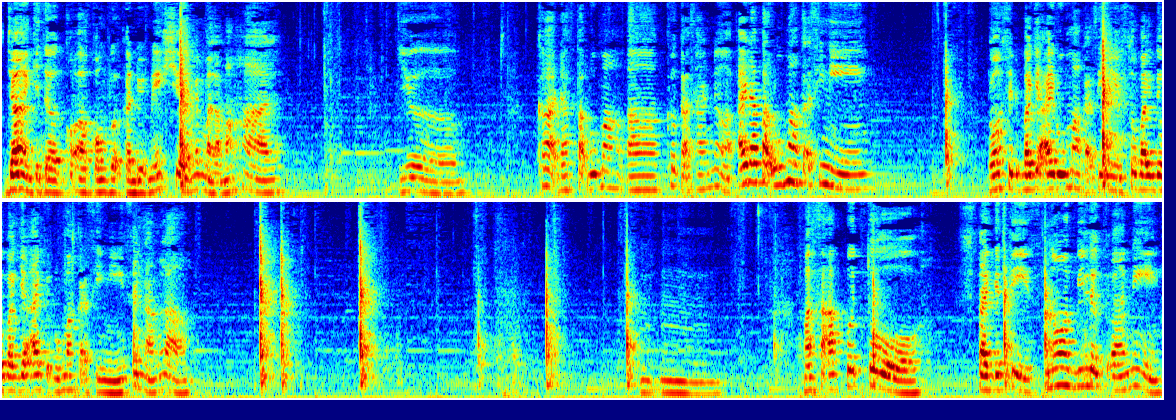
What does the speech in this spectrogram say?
Jangan kita uh, convertkan duit Malaysia, memanglah mahal Ya yeah. Kak dapat rumah uh, ke kat sana? I dapat rumah kat sini. Diorang bagi I rumah kat sini. So bagi dia bagi I rumah kat sini, senang lah Masak apa tu? Spaghetti. No, bila uh, ni?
